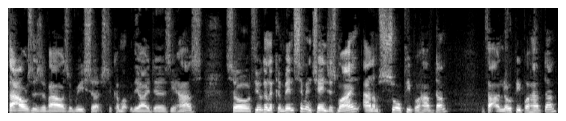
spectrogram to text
thousands of hours of research to come up with the ideas he has. So if you're going to convince him and change his mind, and I'm sure people have done, in fact, I know people have done,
